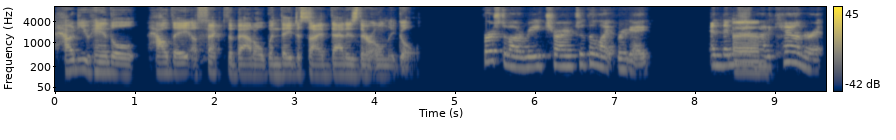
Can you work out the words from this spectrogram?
how do you handle how they affect the battle when they decide that is their only goal? First of all, recharge of the light brigade, and then you know Um, how to counter it.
